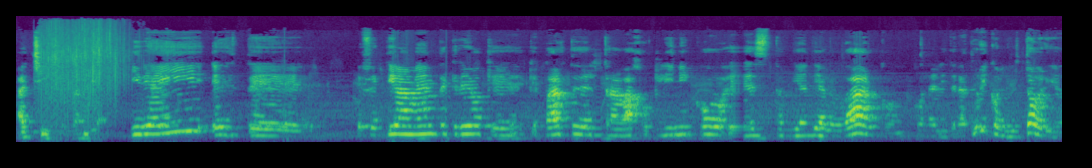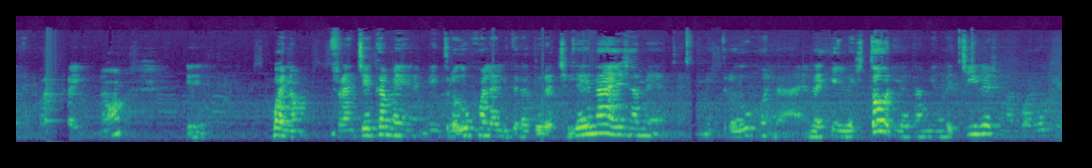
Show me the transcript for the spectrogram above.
a Chile también. Y de ahí este, efectivamente creo que, parte del trabajo clínico es también dialogar con, la literatura y con la historia del país, ¿no? Eh, bueno, Francesca me, introdujo en la literatura chilena, ella me, introdujo en la, en la, historia también de Chile, yo me acuerdo que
